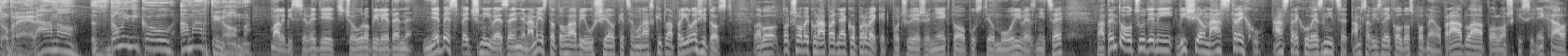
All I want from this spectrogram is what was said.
Dobré ráno s Dominikou a Martinom. Mali by ste vedieť, čo urobil jeden nebezpečný väzeň namiesto toho, aby ušiel, keď sa mu naskytla príležitosť. Lebo to človeku nápadne ako prvé, keď počuje, že niekto opustil múry väznice. No a tento odsúdený vyšiel na strechu, na strechu väznice. Tam sa vyzliekol do spodného prádla, položky si nechal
